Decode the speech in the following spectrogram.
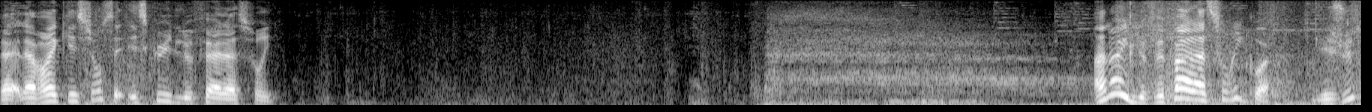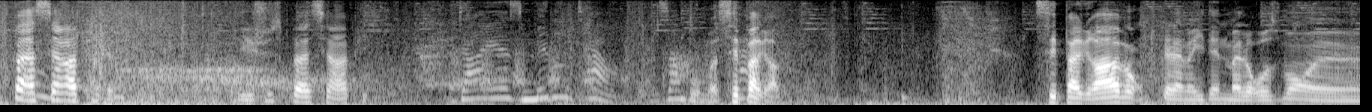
La, la vraie question c'est est-ce qu'il le fait à la souris? Ah non, il le fait pas à la souris quoi. Il est juste pas assez rapide. Il est juste pas assez rapide. Bon bah c'est pas grave. C'est pas grave, en tout cas la Maiden malheureusement euh,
